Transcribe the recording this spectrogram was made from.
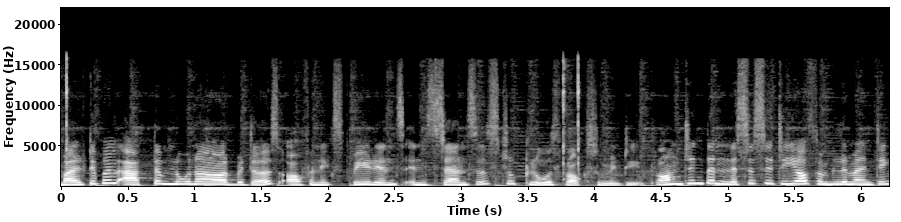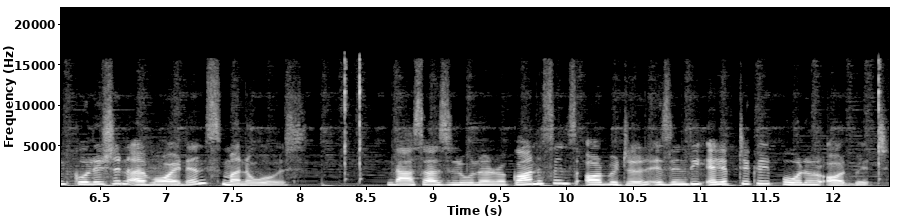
Multiple active lunar orbiters often experience instances to close proximity, prompting the necessity of implementing collision avoidance maneuvers. NASA's Lunar Reconnaissance Orbiter is in the elliptical polar orbit,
